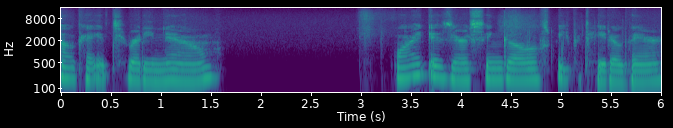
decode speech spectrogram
Okay, it's ready now. Why is there a single sweet potato there?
